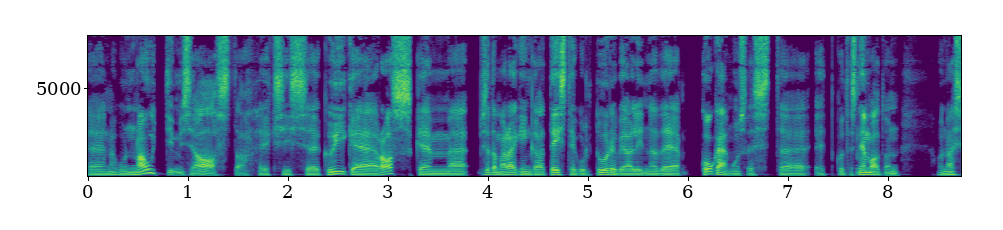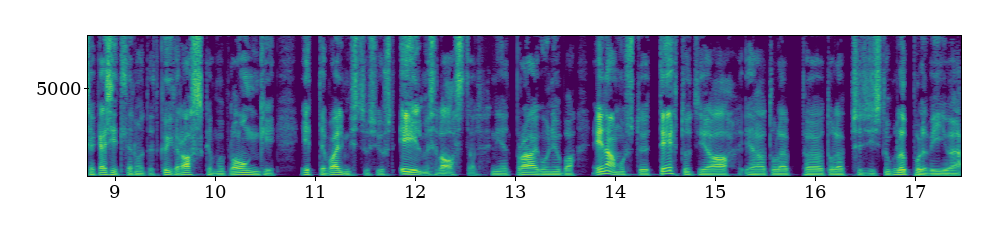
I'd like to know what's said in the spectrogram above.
nagu nautimise aasta, ehk siis äh, kõige raskem, äh, seda ma räägin ka teiste kultuuripealinnade kogemusest, et kuidas nemad on, on asja käsitlenud, et kõige raskem võib-olla ongi ettevalmistus just eelmisel aastal, nii et praegu on juba enamus tööd tehtud ja, ja tuleb, tuleb see siis nagu lõpule viia,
